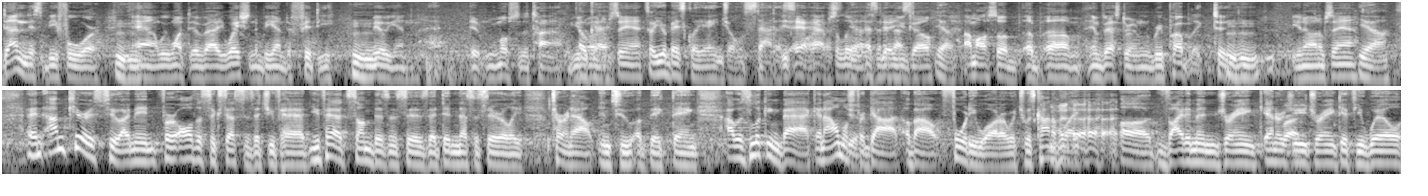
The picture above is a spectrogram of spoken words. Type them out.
done this before, mm-hmm. and we want the evaluation to be under 50 mm-hmm. Million most of the time. You know okay. what I'm saying? So you're basically angel status. Yeah, absolutely. As, yeah, there investor. you go. Yeah. I'm also an um, investor in Republic too. Mm-hmm. You know what I'm saying? Yeah. And I'm curious too. I mean, for all the successes that you've had, you've had some businesses that didn't necessarily turn out into a big thing. I was looking back, and I almost yeah. forgot about 40 Water, which was kind of like a vitamin drink, energy right. drink, if you will,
